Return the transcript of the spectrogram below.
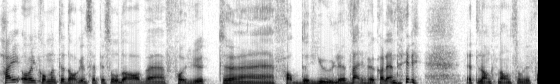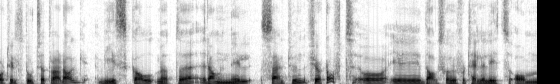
Hei og velkommen til dagens episode av eh, Forut eh, fadder jule vervekalender. Et langt navn som vi får til stort sett hver dag. Vi skal møte Ragnhild Sæltun Fjørtoft. Og i dag skal hun fortelle litt om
